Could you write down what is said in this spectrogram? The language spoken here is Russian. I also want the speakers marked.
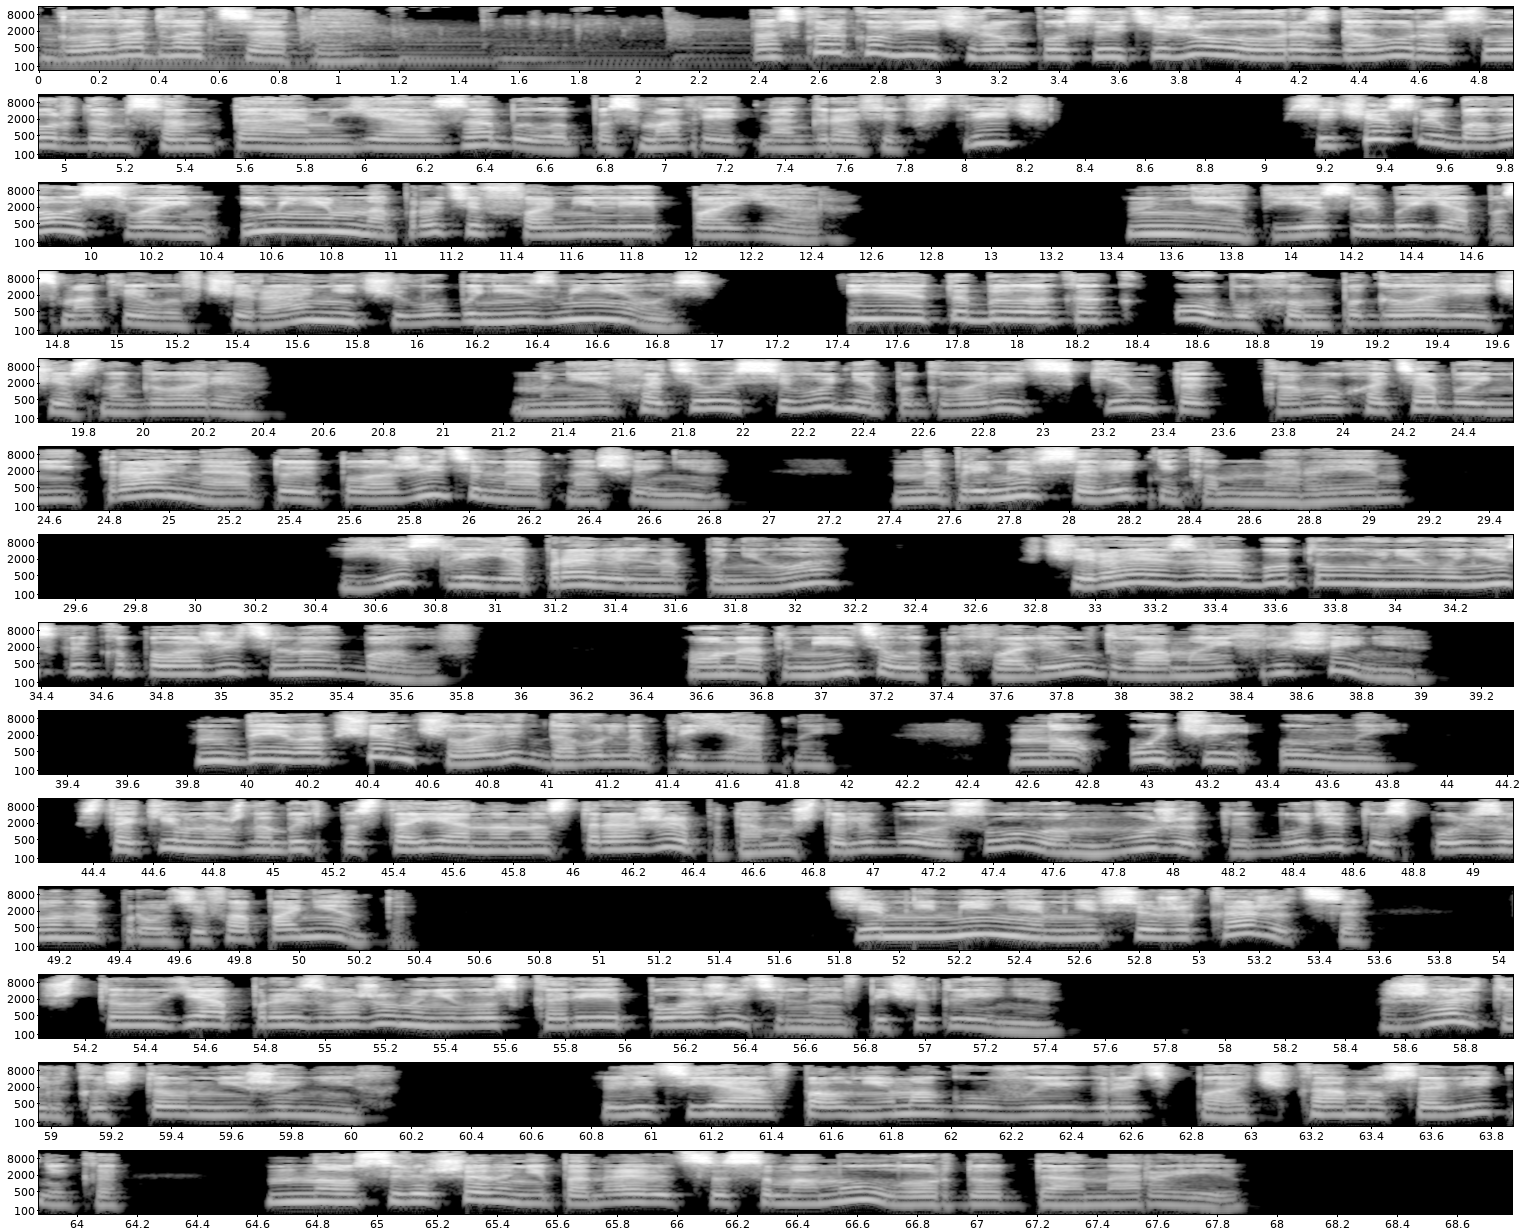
Speaker 1: Глава 20 Поскольку вечером после тяжелого разговора с лордом Сантаем я забыла посмотреть на график встреч, сейчас любовалась своим именем напротив фамилии Паяр. Нет, если бы я посмотрела вчера, ничего бы не изменилось. И это было как обухом по голове, честно говоря. Мне хотелось сегодня поговорить с кем-то, кому хотя бы нейтральное, а то и положительное отношение. Например, советником Нареем. Если я правильно поняла, вчера я заработала у него несколько положительных баллов. Он отметил и похвалил два моих решения. Да и вообще он человек довольно приятный но очень умный. С таким нужно быть постоянно на стороже, потому что любое слово может и будет использовано против оппонента. Тем не менее, мне все же кажется, что я произвожу на него скорее положительные впечатления. Жаль только, что он не жених. Ведь я вполне могу выиграть по очкам у советника, но совершенно не понравится самому лорду Дана Рею.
